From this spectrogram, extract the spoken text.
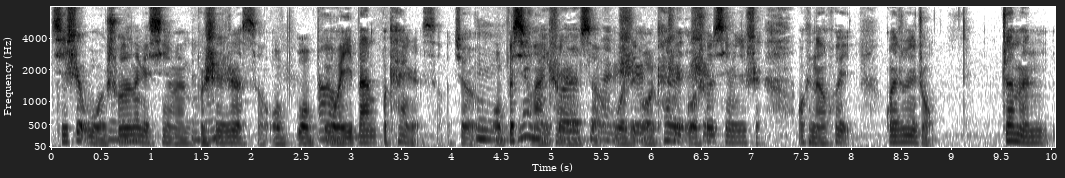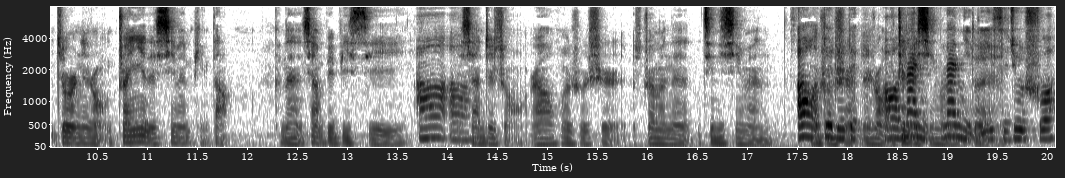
其实我说的那个新闻不是热搜，我我不我一般不看热搜，就嗯我不喜欢看热搜。我我看我说的新闻就是我可能会关注那种专门就是那种专业的新闻频道，可能像 BBC 啊啊像这种，然后或者说是专门的经济新闻，哦，对对对，那种哦，那你政治新闻。那你的意思就是说，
